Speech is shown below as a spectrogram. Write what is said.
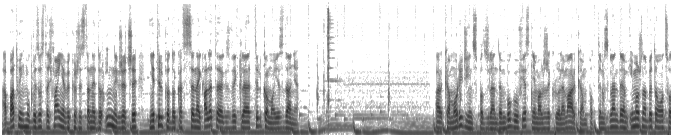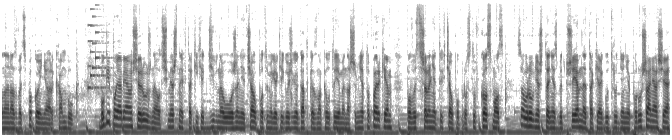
a Batwing mógłby zostać fajnie wykorzystany do innych rzeczy, nie tylko do cutscenek, ale to jak zwykle tylko moje zdanie. Arkham Origins pod względem bugów jest niemalże królem Arkham pod tym względem i można by tą odsłonę nazwać spokojnie Arkham Bug. Bugi pojawiają się różne, od śmiesznych, takich jak dziwne ułożenie ciał po tym jak jakiegoś gagatka znokautujemy naszym nietoperkiem, po wystrzelenie tych ciał po prostu w kosmos. Są również te niezbyt przyjemne, takie jak utrudnienie poruszania się,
